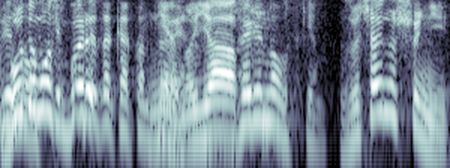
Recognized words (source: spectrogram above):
будемо буде спери- така Ні, конференція? ну я... Жириновським? Звичайно, що ні.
